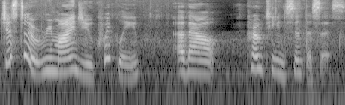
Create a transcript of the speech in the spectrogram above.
just to remind you quickly about protein synthesis.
